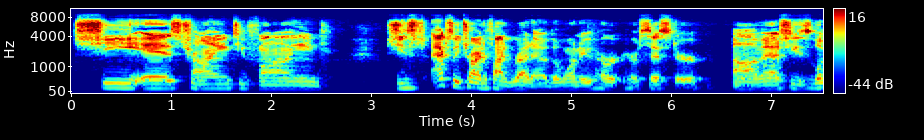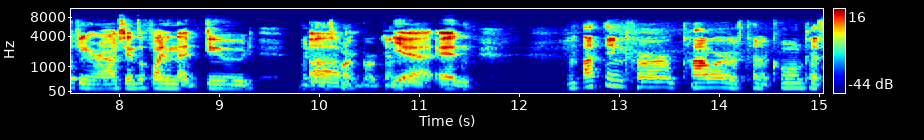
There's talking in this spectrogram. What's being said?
she is trying to find. She's actually trying to find Retto, the one who hurt her sister. Um, and as she's looking around, she ends up finding that dude. the guy's um, heartbroken. Yeah, and And I think her power is kind of cool because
